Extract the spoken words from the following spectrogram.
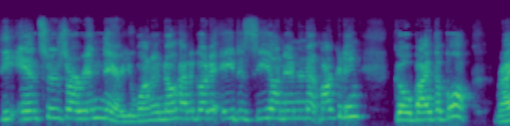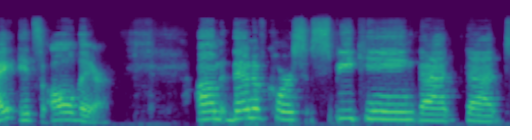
the answers are in there. You want to know how to go to A to Z on internet marketing? Go buy the book, right? It's all there. Um, then, of course, speaking that that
